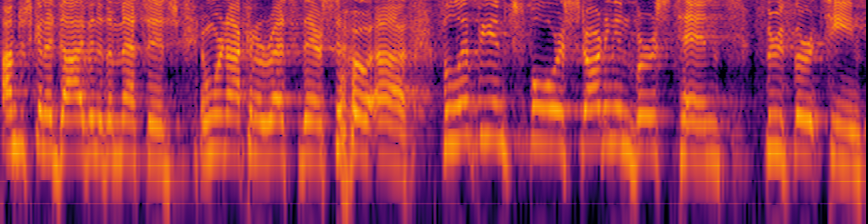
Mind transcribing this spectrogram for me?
I'm just going to dive into the message and we're not going to rest there. So, uh, Philippians 4, starting in verse 10 through 13.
